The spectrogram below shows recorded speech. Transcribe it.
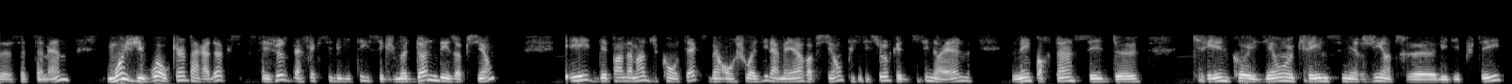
euh, cette semaine. Moi, j'y vois aucun paradoxe. C'est juste de la flexibilité. C'est que je me donne des options Et dépendamment du contexte, ben, on choisit la meilleure option. Puis c'est sûr que d'ici Noël, l'important, c'est de créer une cohésion, créer une synergie entre euh, les députés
